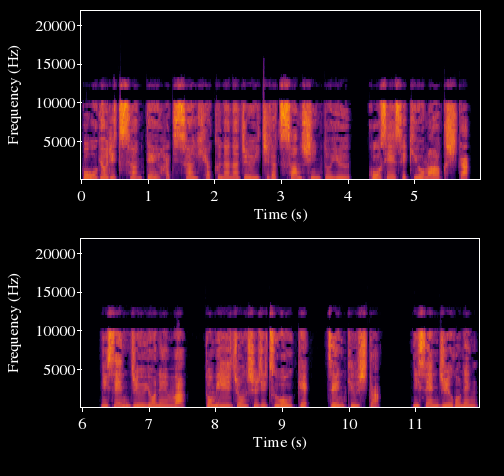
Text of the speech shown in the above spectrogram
防御率3.83-171奪三振という好成績をマークした。2014年はトミー・ジョン手術を受け、全休した。2015年、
